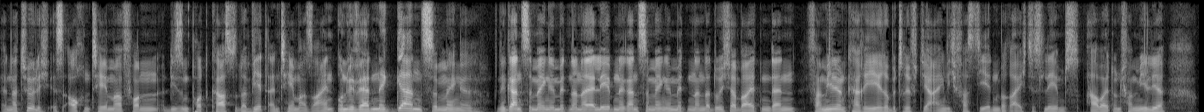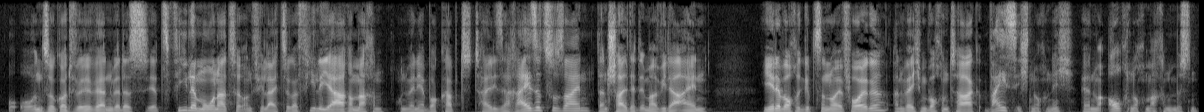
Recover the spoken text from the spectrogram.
Natürlich, ist auch ein Thema von diesem Podcast oder wird ein Thema sein. Und wir werden eine ganze Menge, eine ganze Menge miteinander erleben, eine ganze Menge miteinander durcharbeiten, denn Familie und Karriere betrifft ja eigentlich fast jeden Bereich des Lebens, Arbeit und Familie. Und so Gott will, werden wir das jetzt viele Monate und vielleicht sogar viele Jahre machen. Und wenn ihr Bock habt, Teil dieser Reise zu sein, dann schaltet immer wieder ein. Jede Woche gibt es eine neue Folge. An welchem Wochentag, weiß ich noch nicht. Werden wir auch noch machen müssen.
